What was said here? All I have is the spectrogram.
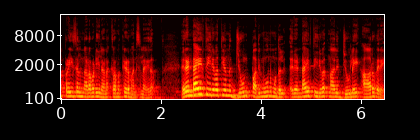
അപ്രൈസൽ നടപടിയിലാണ് ക്രമക്കേട് മനസ്സിലായത്. രണ്ടായിരത്തി ഇരുപത്തിയൊന്ന് ജൂൺ പതിമൂന്ന് മുതൽ രണ്ടായിരത്തി ഇരുപത്തിനാല് ജൂലൈ ആറ് വരെ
